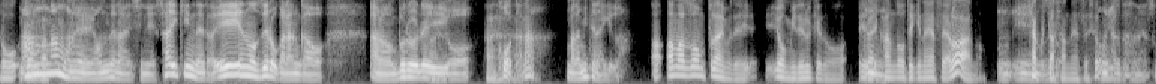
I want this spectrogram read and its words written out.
漫画？もね、読んでないしね、最近ね、永遠のゼロかなんかを、あの、ブルーレイを買うたな。まだ見てないけど。アマゾンプライムでよう見れるけど、えらい感動的なやつやろ、あの、うん、百田さんのやつでしょ？うん、百田さんのやつ。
